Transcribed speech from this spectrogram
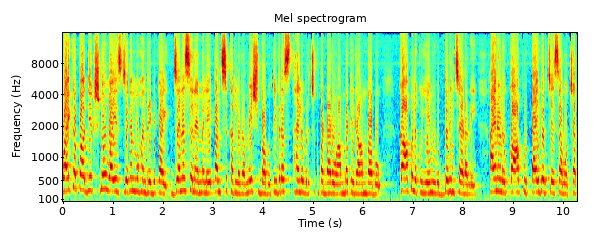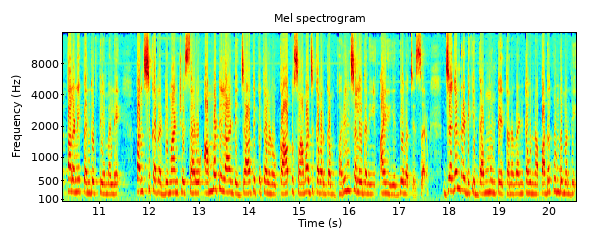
వైకాపా అధ్యక్షుడు వైఎస్ జగన్మోహన్ రెడ్డిపై జనసేన ఎమ్మెల్యే పంచకర్ల రమేష్ బాబు తీవ్రస్థాయిలో విరుచుకుపడ్డారు అంబటి రాంబాబు. కాపులకు ఏమి ఉద్దరించాడని ఆయనను కాపు టైగర్ చేశామో చెప్పాలని పెందుర్తి ఎమ్మెల్యే పంచకర్ల డిమాండ్ చేశారు. అంబటి లాంటి జాతిపితలను కాపు సామాజిక వర్గం భరించలేదని ఆయన ఎద్దేవా చేశారు. జగన్ రెడ్డికి దమ్ముంటే తన వెంట ఉన్న పదకొండు మంది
